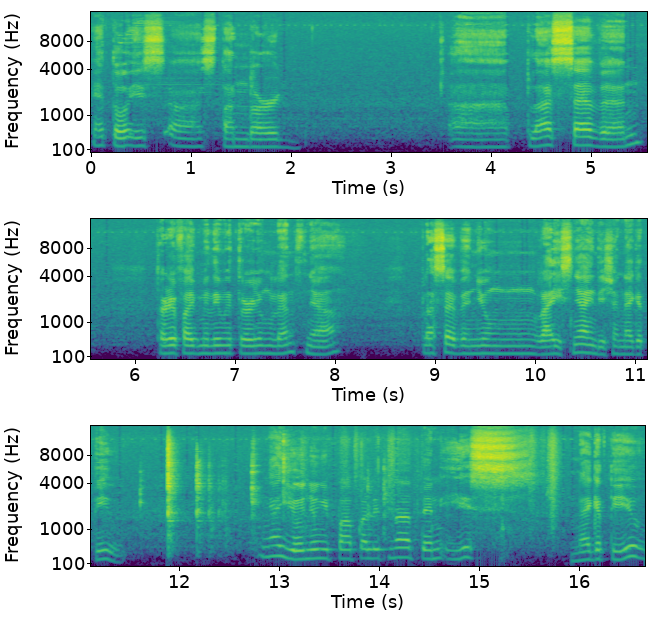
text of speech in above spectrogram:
Ito is uh, standard uh, plus 7 35mm yung length niya plus 7 yung rise niya hindi siya negative. Ngayon yung ipapalit natin is negative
